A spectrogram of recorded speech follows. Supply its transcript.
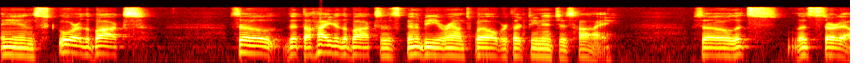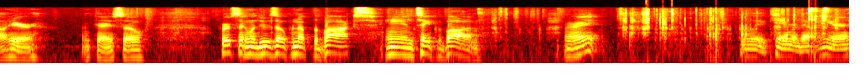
and score the box so that the height of the box is going to be around 12 or 13 inches high so let's let's start out here okay so First thing I'm going to do is open up the box and tape the bottom. Alright. I'll lay the camera down here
